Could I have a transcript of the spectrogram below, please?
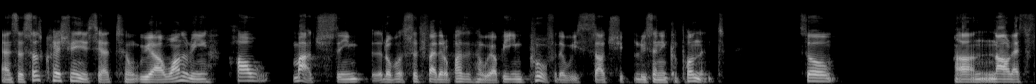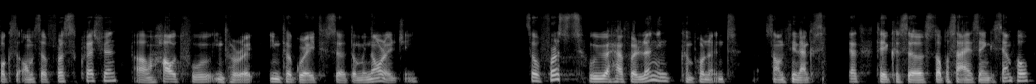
And the third question is that we are wondering how much the certified robustness will be improved with such reasoning component. So uh, now let's focus on the first question, uh, how to integrate the domain knowledge. So first, we will have a learning component, something like that. Take the stop size example.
